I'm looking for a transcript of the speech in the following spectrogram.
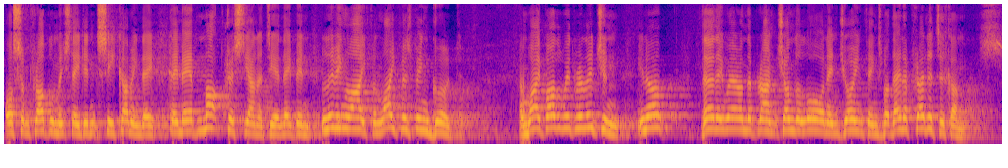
or some problem which they didn't see coming. They, they may have mocked Christianity and they've been living life and life has been good. And why bother with religion? You know, there they were on the branch, on the lawn, enjoying things, but then a predator comes.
